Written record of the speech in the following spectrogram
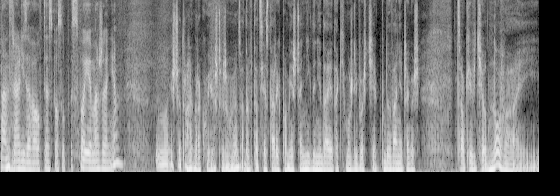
Pan zrealizował w ten sposób swoje marzenie? no, jeszcze trochę brakuje, szczerze mówiąc. Adaptacja starych pomieszczeń nigdy nie daje takich możliwości jak budowanie czegoś całkowicie od nowa i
